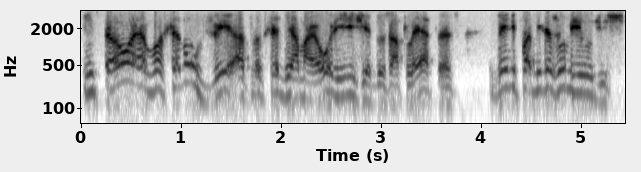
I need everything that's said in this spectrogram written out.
Então, é, você não vê, você vê a maior origem dos atletas, vem de famílias humildes.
